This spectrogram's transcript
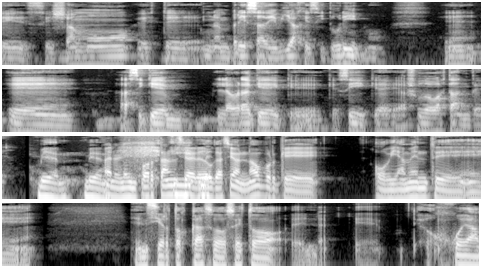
eh, se, llamó este, una empresa de viajes y turismo. ¿eh? así que la verdad que, sí, que ayudó bastante. Bien, bien. Bueno, la importancia de la educación, ¿no? Porque obviamente en ciertos casos esto juega,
